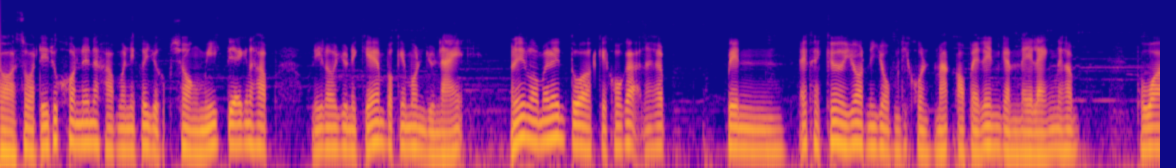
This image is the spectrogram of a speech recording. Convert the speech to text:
ก็สวัสดีทุกคนด้วยนะครับ วันนี้ก็อยู่กับช่องมิกเด็กนะครับ วันนี้เราอยู่ในเกมโปเกมอนอยู่ไหนวันนี้เราไม่เล่นตัวเกโคกะนะครับ เป็นแอ t แทกเกอร์ยอดนิยมที่คนมักเอาไปเล่นกันในแรงนะครับ เพราะว่า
